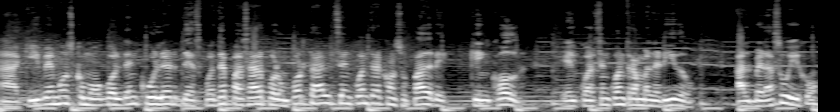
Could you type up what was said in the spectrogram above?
Aquí vemos como Golden Cooler, después de pasar por un portal, se encuentra con su padre, King Cold, el cual se encuentra malherido. Al ver a su hijo,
